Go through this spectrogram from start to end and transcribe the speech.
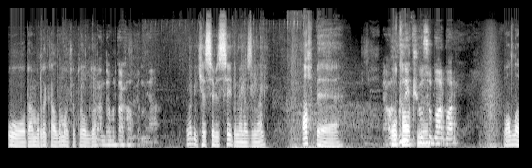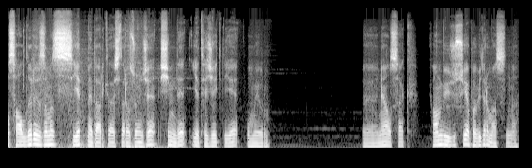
Oo ben burada kaldım o kötü oldu. Ben de burada kaldım ya. Bunu bir kesebilseydim en azından. Ah be. Ya O bu ne kalkmıyor. Q'su barbar. Valla saldırı hızımız yetmedi arkadaşlar az önce. Şimdi yetecek diye umuyorum. Ee, ne alsak? Kan büyücüsü yapabilirim aslında.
